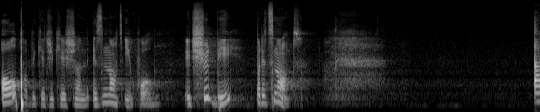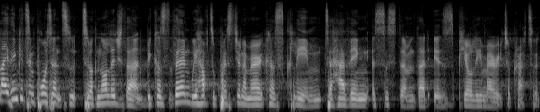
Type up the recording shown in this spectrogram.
All public education is not equal. It should be, but it's not. And I think it's important to, to acknowledge that because then we have to question America's claim to having a system that is purely meritocratic.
